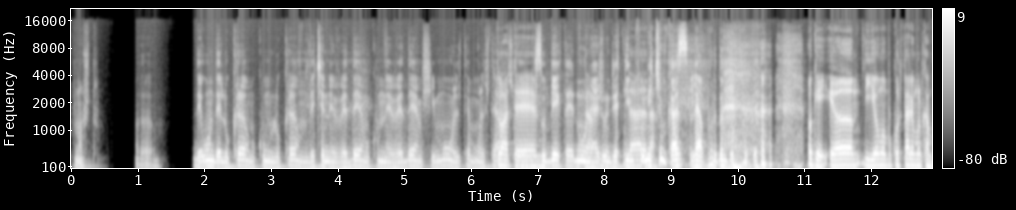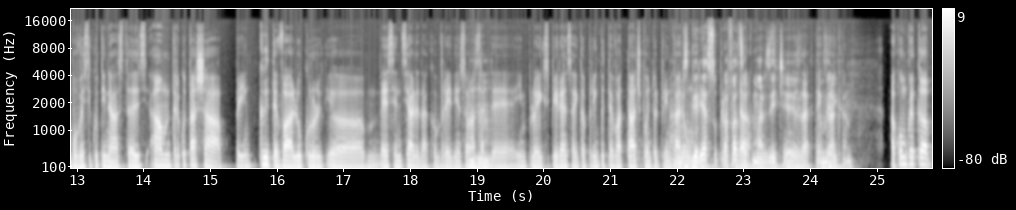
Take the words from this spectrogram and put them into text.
nu știu, de unde lucrăm, cum lucrăm, de ce ne vedem, cum ne vedem și multe, multe Toate... subiecte. Nu da. ne ajunge timpul da, da, niciun da. caz să le abordăm pe toate. ok, uh, eu mă bucur tare mult că am povestit cu tine astăzi. Am trecut așa prin câteva lucruri uh, esențiale, dacă vrei, din zona mm-hmm. asta mhm. de employee experience, adică prin câteva touch point-uri prin am care... Am zgâriat suprafața, da. cum ar zice exact, exact. american. Acum, cred că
